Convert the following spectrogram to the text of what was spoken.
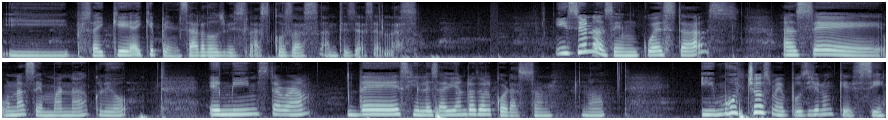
Y pues hay que, hay que pensar dos veces las cosas antes de hacerlas. Hice unas encuestas hace una semana, creo, en mi Instagram de si les habían roto el corazón, ¿no? Y muchos me pusieron que sí.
